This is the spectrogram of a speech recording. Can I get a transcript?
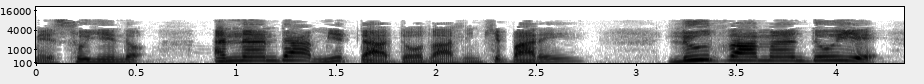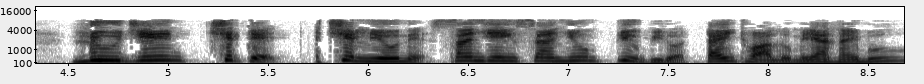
မယ်ဆိုရင်တော့အနန္တမေတ္တာတော်သာလျှင်ဖြစ်ပါတယ်လူသားမန်တို့ရဲ့လူချင်းချစ်တဲ့အချစ်မျိုးနဲ့စံချိန်စံညွှန်းပြုတ်ပြီးတော့တိုင်းထွာလို့မရနိုင်ဘူး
